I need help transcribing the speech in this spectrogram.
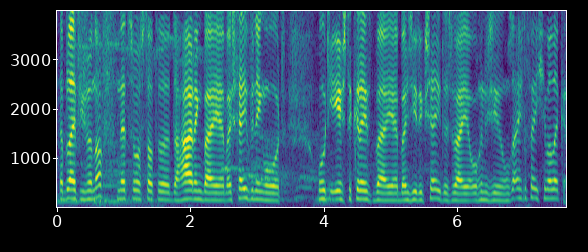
Daar blijf je vanaf. Net zoals dat de haring bij, bij Scheveningen hoort, hoort die eerste kreeft bij, eh, bij Zierikzee. Dus wij eh, organiseren ons eigen feestje wel lekker.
